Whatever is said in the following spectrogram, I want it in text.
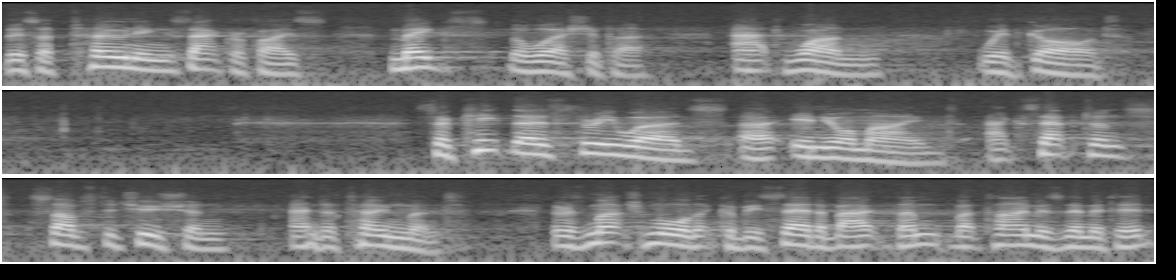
this atoning sacrifice, makes the worshipper at one with God. So keep those three words uh, in your mind. Acceptance, substitution, and atonement. There is much more that could be said about them, but time is limited.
